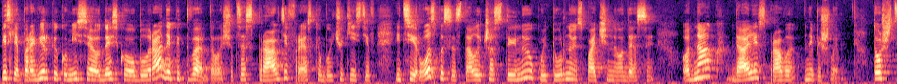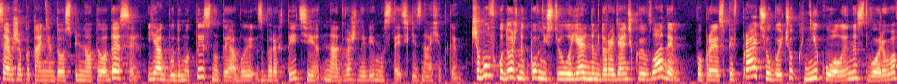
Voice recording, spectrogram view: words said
Після перевірки комісія Одеської облради підтвердила, що це справді фрески бойчукістів, і ці розписи стали частиною культурної спадщини Одеси. Однак далі справи не пішли. Тож це вже питання до спільноти Одеси. Як будемо тиснути, аби зберегти ці надважливі мистецькі знахідки? Чи був художник повністю лояльним до радянської влади? Попри співпрацю, Бойчук ніколи не створював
